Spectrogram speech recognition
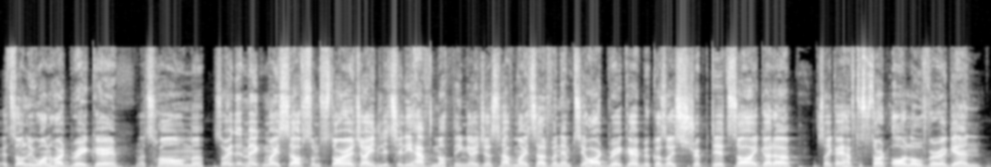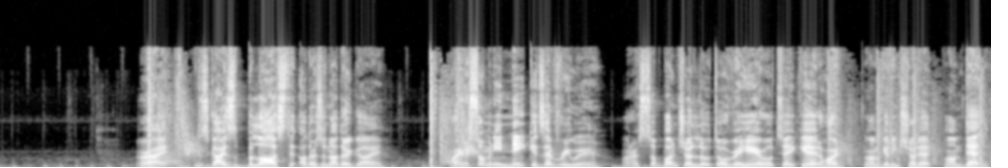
It's only one heartbreaker. That's home. So I did make myself some storage. I literally have nothing. I just have myself an empty heartbreaker because I stripped it. So I gotta... It's like I have to start all over again. Alright. This guy's blasted. Oh, there's another guy. Why are there so many nakeds everywhere? Oh, there's a bunch of loot over here. We'll take it. Hard. Oh, I'm getting shot at. Oh, I'm dead.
